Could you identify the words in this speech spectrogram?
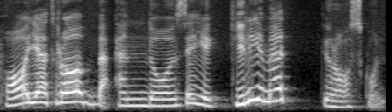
پایت را به اندازه گلیمت دراز کن.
